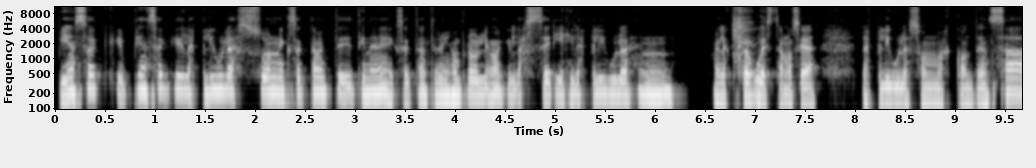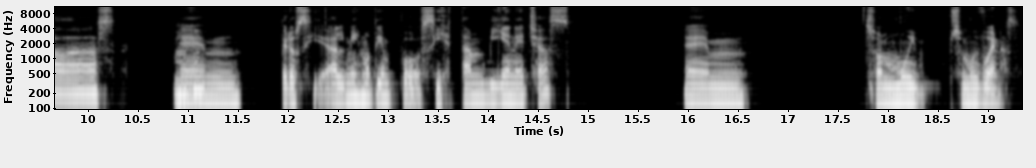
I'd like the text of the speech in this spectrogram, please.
piensa que, piensa que las películas son exactamente, tienen exactamente el mismo problema que las series y las películas en, en las cosas western. O sea, las películas son más condensadas, em, pero si al mismo tiempo, si están bien hechas, em, son muy, son muy buenas.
